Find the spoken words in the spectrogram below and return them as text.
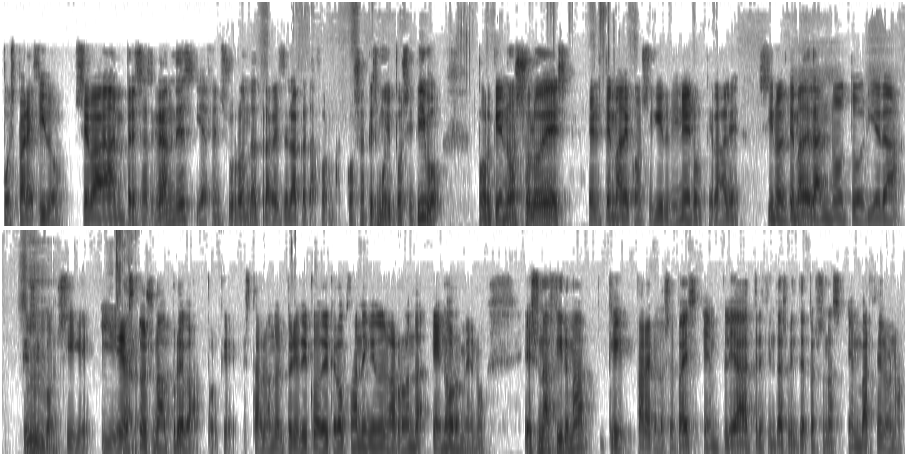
Pues parecido, se va a empresas grandes y hacen su ronda a través de la plataforma, cosa que es muy positivo, porque no solo es el tema de conseguir dinero, que vale, sino el tema de la notoriedad que se hmm. consigue. Y esto es una prueba, porque está hablando el periódico de crowdfunding de una ronda enorme, ¿no? Es una firma que, para que lo sepáis, emplea a 320 personas en Barcelona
